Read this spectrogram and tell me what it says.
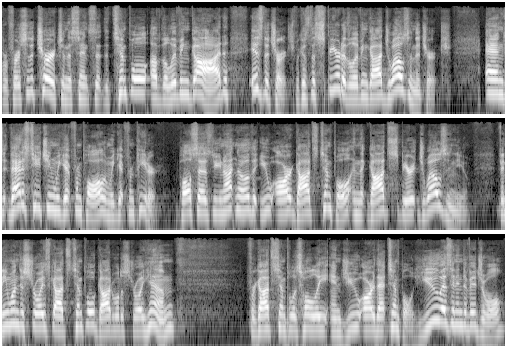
refers to the church in the sense that the temple of the living God is the church, because the Spirit of the living God dwells in the church. And that is teaching we get from Paul and we get from Peter. Paul says, Do you not know that you are God's temple and that God's Spirit dwells in you? If anyone destroys God's temple, God will destroy him. For God's temple is holy, and you are that temple. You, as an individual,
